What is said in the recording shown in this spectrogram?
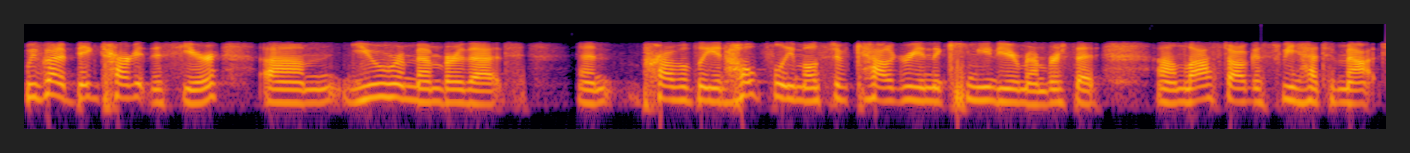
we've got a big target this year. Um, you remember that and probably and hopefully most of Calgary and the community remembers that um, last August we had to match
